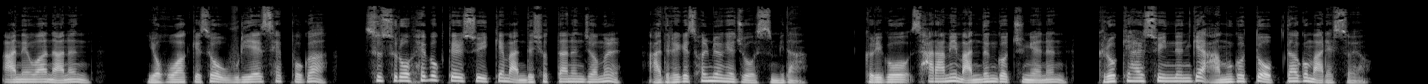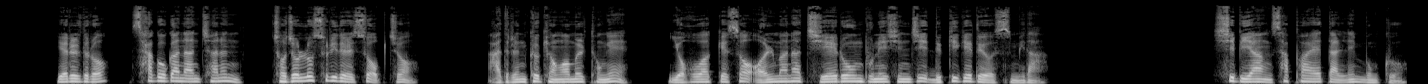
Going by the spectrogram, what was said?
아내와 나는 여호와께서 우리의 세포가 스스로 회복될 수 있게 만드셨다는 점을 아들에게 설명해 주었습니다. 그리고 사람이 만든 것 중에는 그렇게 할 수 있는 게 아무것도 없다고 말했어요. 예를 들어 사고가 난 차는 저절로 수리될 수 없죠. 아들은 그 경험을 통해 여호와께서 얼마나 지혜로운 분이신지 느끼게 되었습니다. 12항 사파에 딸린 문구.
